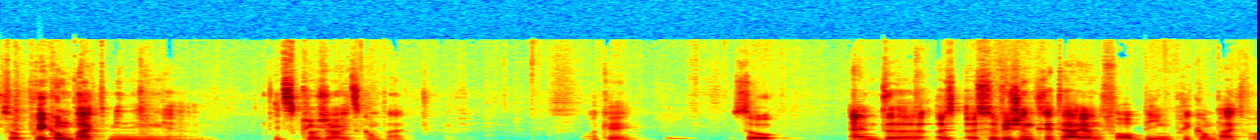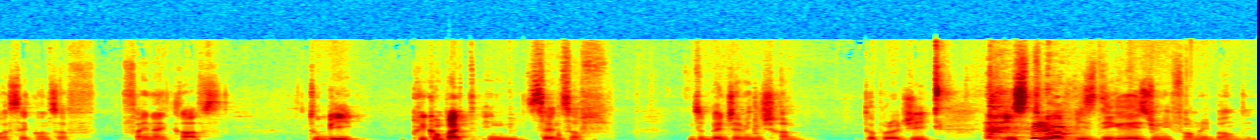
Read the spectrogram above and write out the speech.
So pre-compact meaning uh, its closure is compact. Okay. So and uh, a, a sufficient criterion for being pre-compact for a sequence of finite graphs to be pre-compact in sense of the Benjamini-Schramm topology is to have these degrees uniformly bounded.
